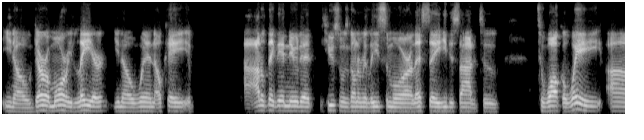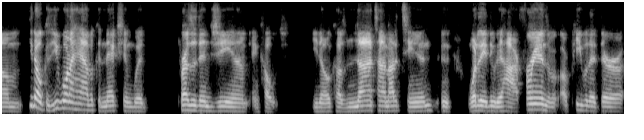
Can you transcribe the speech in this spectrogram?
you know, Daryl Morey later. You know, when okay, I don't think they knew that Houston was going to release him, or let's say he decided to to walk away. Um, you know, because you want to have a connection with president, GM, and coach. You know, because nine times out of ten, what do they do? They hire friends or, or people that they're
